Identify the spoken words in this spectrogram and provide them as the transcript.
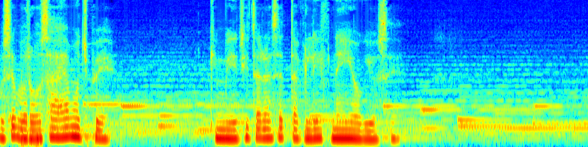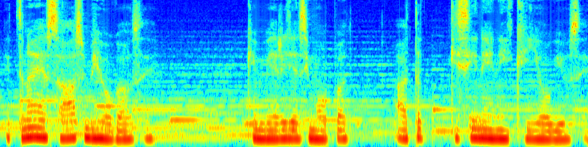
उसे भरोसा है मुझ पर कि मेरी तरह से तकलीफ़ नहीं होगी उसे। इतना एहसास भी होगा उसे। कि मेरी जैसी मोहब्बत आज तक किसी ने नहीं की होगी उसे।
